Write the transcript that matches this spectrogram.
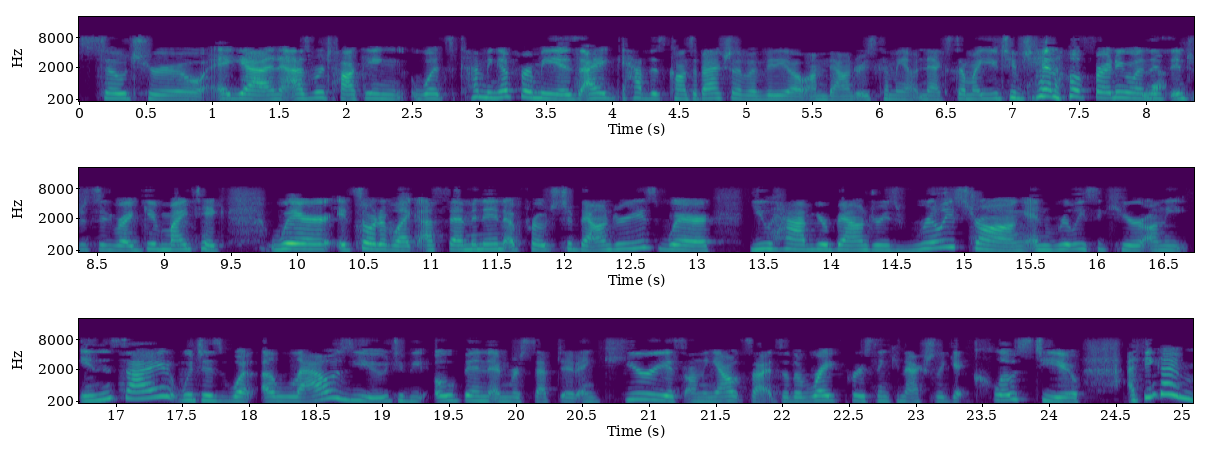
So true. Yeah. And as we're talking, what's coming up for me is I have this concept. I actually have a video on boundaries coming out next on my YouTube channel for anyone yeah. that's interested, where I give my take where it's sort of like a feminine approach to boundaries, where you have your boundaries really strong and really secure on the inside, which is what allows you to be open and receptive and curious on the outside. So the right person can actually get close to you. I think I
